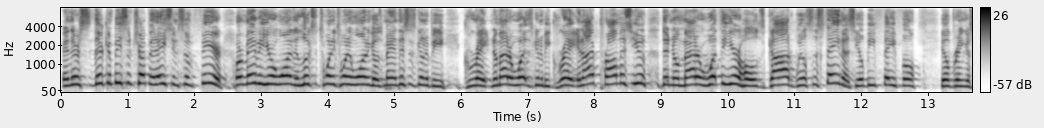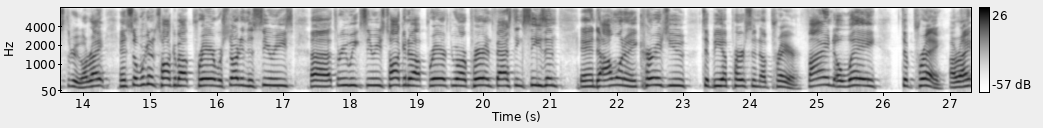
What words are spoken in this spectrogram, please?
And there's, there can be some trepidation, some fear, or maybe you're one that looks at 2021 and goes, man, this is going to be great. No matter what, it's going to be great. And I promise you that no matter what the year holds, God will sustain us. He'll be faithful. He'll bring us through, all right? And so we're going to talk about prayer. We're starting this series, uh, three week series, talking about prayer through our prayer and fasting season. And I want to encourage you to be a person of prayer. Find a way to pray, all right?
